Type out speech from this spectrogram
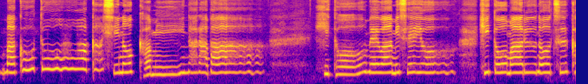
まこと証の神ならば一目は見せよ一丸の塚。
